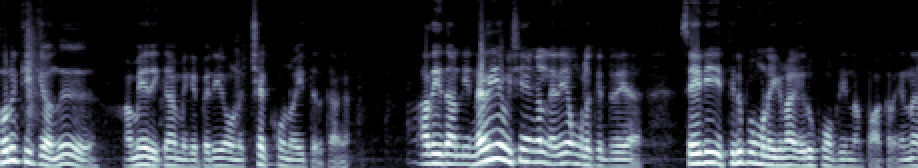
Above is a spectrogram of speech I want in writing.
துருக்கிக்கு வந்து அமெரிக்கா மிகப்பெரிய ஒன்று செக் ஒன்று வைத்திருக்காங்க. அதை தாண்டி நிறைய விஷயங்கள் நிறைய உங்களுக்கு இன்றைய செய்தி திருப்பு முனைகளாக இருக்கும் அப்படின்னு நான் பார்க்குறேன். ஏன்னா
